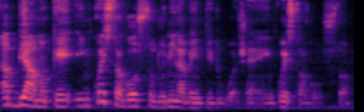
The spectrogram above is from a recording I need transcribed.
abbiamo che in questo agosto 2022, cioè in questo agosto,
